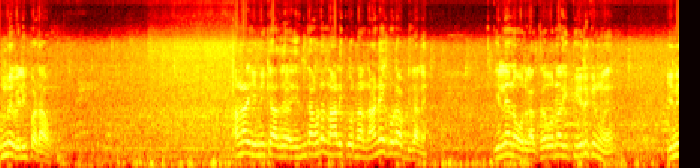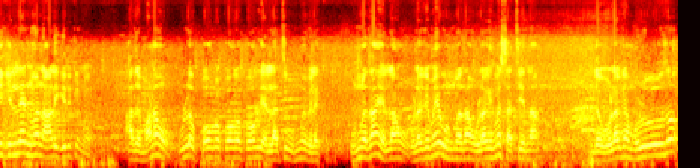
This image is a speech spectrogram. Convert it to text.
உண்மை வெளிப்பாடாகும். ஆனால் இன்றைக்கி அது இருந்தால் கூட நாளைக்கு ஒரு நாள். நானே கூட அப்படி தானே இல்லைன்னு ஒரு காலத்தில் ஒரு நாள் இப்போ இருக்குன்னு இன்றைக்கி இல்லைன்னு நாளைக்கு இருக்குன்னு அது மனம் உள்ளே போக போக போக எல்லாத்தையும் உண்மை விளக்கு. உண்மை தான் எல்லாம் உலகமே உண்மை தான் உலகமே சத்தியம்தான். இந்த உலகம் முழுவதும்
